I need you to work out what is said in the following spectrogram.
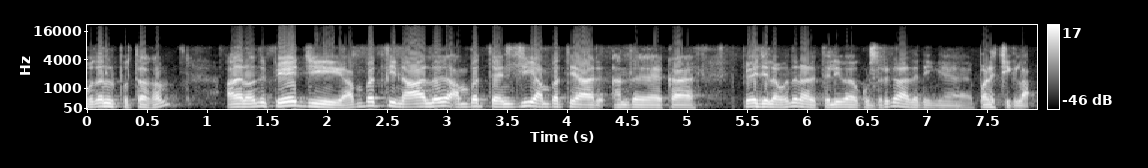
முதல் புத்தகம். அதில் வந்து பேஜ் ஐம்பத்தி நாலு ஐம்பத்தஞ்சு ஐம்பத்தி ஆறு அந்த க பேஜில் வந்து நான் தெளிவாக கொடுத்துருக்கேன். அதை நீங்கள் படிச்சுக்கலாம்.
